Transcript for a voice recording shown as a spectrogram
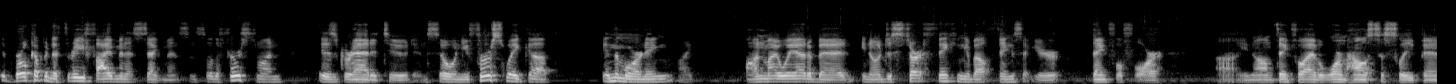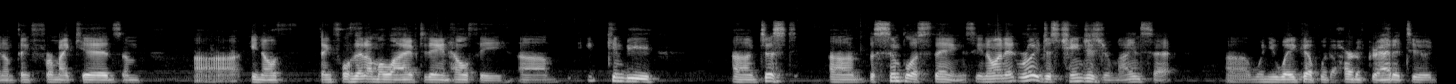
it broke up into three five minute segments. And so the first one is gratitude. And so when you first wake up in the morning like on my way out of bed, you know, just start thinking about things that you're thankful for. Uh, you know, I'm thankful I have a warm house to sleep in. I'm thankful for my kids. I'm, uh, you know, thankful that I'm alive today and healthy. Um, it can be uh, just uh, the simplest things, you know, and it really just changes your mindset uh, when you wake up with a heart of gratitude.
